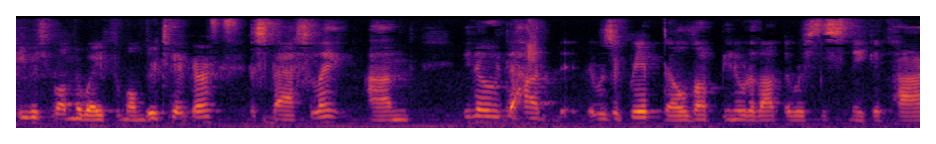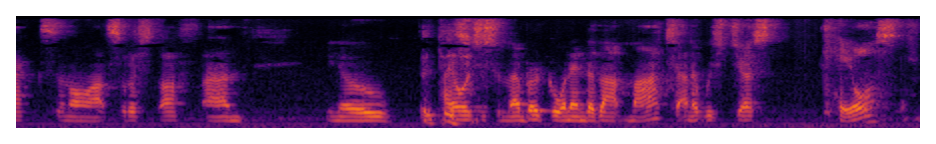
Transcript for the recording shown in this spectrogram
He was running away from Undertaker especially, and you know they had there was a great build up, you know to that there was the sneak attacks and all that sort of stuff, and you know I always just remember going into that match and it was just chaos.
